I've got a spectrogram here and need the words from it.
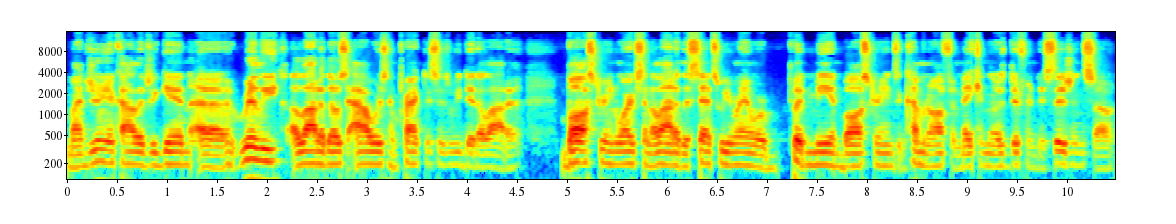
my junior college again. Uh, really, a lot of those hours and practices, we did a lot of ball screen works, and a lot of the sets we ran were putting me in ball screens and coming off and making those different decisions. So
